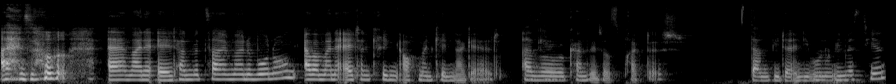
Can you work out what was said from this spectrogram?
Also, äh, meine Eltern bezahlen meine Wohnung, aber meine Eltern kriegen auch mein Kindergeld. Also okay. können sie das praktisch dann wieder in die Wohnung mhm. investieren.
